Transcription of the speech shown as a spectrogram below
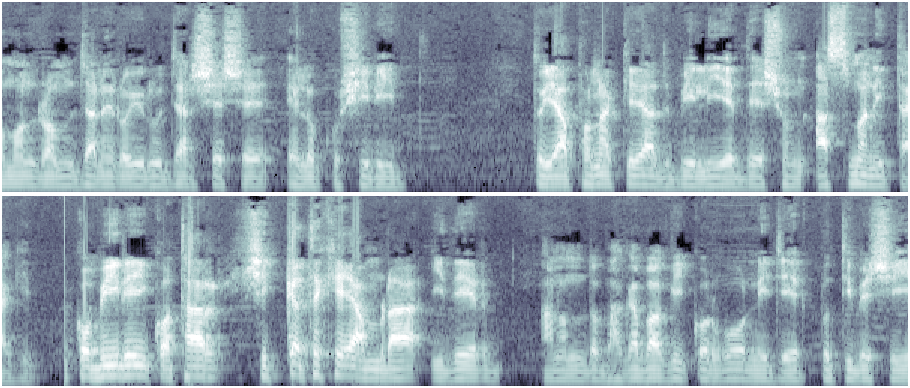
অমন রমজানের ওই রোজার শেষে এলো খুশির ঈদ। তুই আপনাকে আজ বিলিয়ে দেশুন আসমানি তাগিদ। কবির এই কথার শিক্ষা থেকে আমরা ঈদের আনন্দ ভাগাভাগি করব, নিজের প্রতিবেশী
